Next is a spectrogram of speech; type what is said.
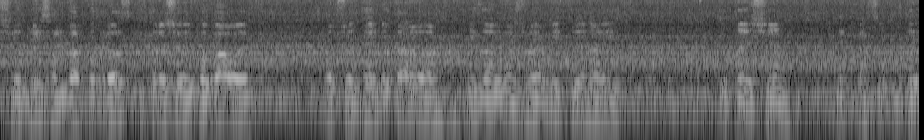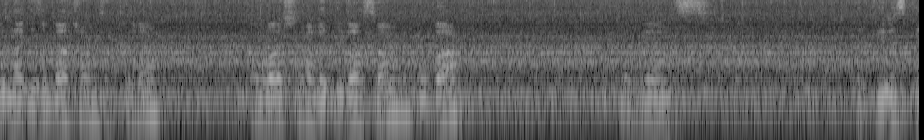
Wśród nich są dwa podrostki, które się uchowały poprzedniego tarła i zauważyłem ikry, no i tutaj się, jak Państwo tutaj jednego zobaczą za chwilę, no właśnie nawet dwa są, dwa. Tak więc te kiryski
